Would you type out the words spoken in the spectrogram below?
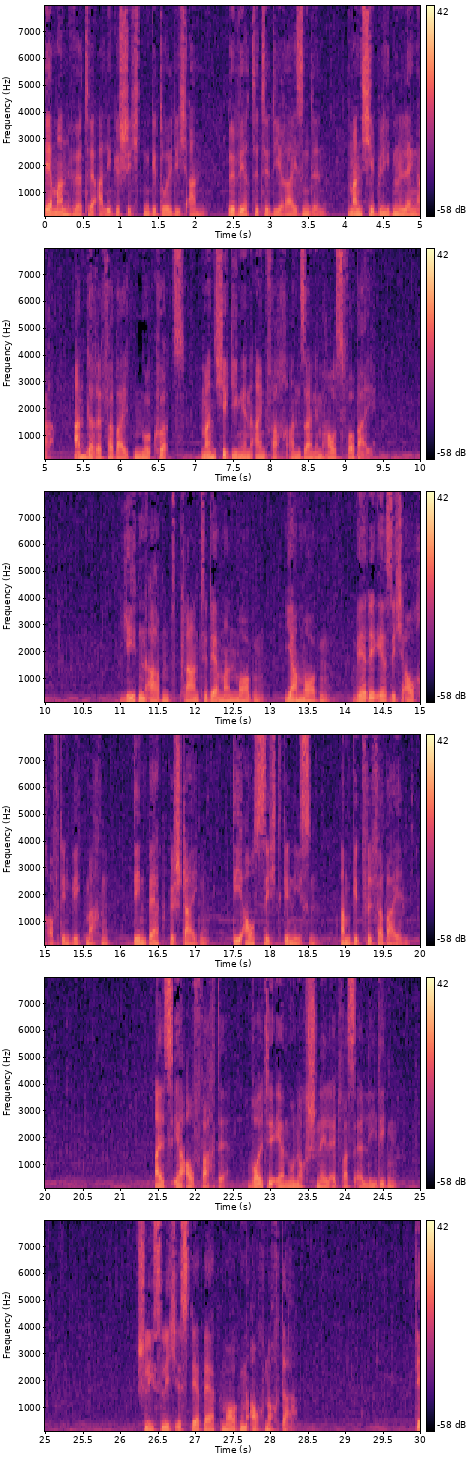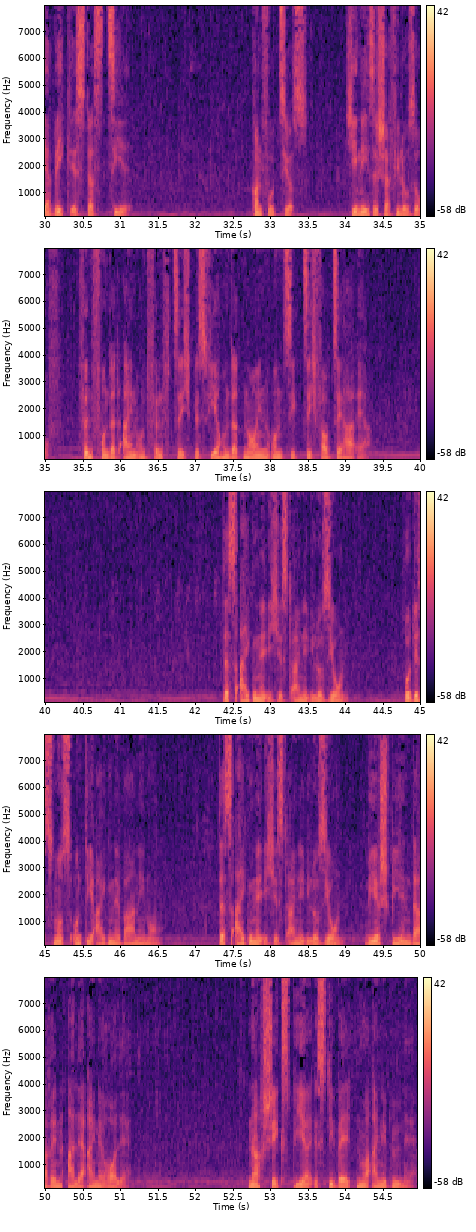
Der Mann hörte alle Geschichten geduldig an, bewertete die Reisenden, manche blieben länger, andere verweilten nur kurz, manche gingen einfach an seinem Haus vorbei. Jeden Abend plante der Mann morgen, ja morgen, werde er sich auch auf den Weg machen, den Berg besteigen, die Aussicht genießen, am Gipfel verweilen, als er aufwachte, wollte er nur noch schnell etwas erledigen. Schließlich ist der Berg morgen auch noch da. Der Weg ist das Ziel. Konfuzius. Chinesischer Philosoph. 551 bis 479 VCHR. Das eigene Ich ist eine Illusion. Buddhismus und die eigene Wahrnehmung. Das eigene Ich ist eine Illusion. Wir spielen darin alle eine Rolle. Nach Shakespeare ist die Welt nur eine Bühne.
